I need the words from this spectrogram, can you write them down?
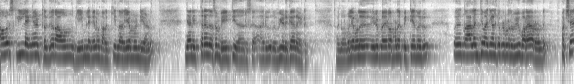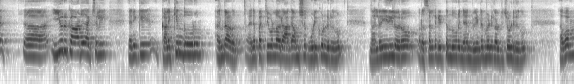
ആ ഒരു സ്കില്ല് എങ്ങനെ ട്രിഗർ ആവും ഗെയിമിൽ എങ്ങനെ വർക്ക് ചെയ്യുന്ന അറിയാൻ വേണ്ടിയാണ് ഞാൻ ഇത്രയും ദിവസം വെയിറ്റ് ചെയ്ത ഒരു ഒരു റിവ്യൂ എടുക്കാനായിട്ട്. അപ്പോൾ നോർമലി നമ്മൾ ഒരു പ്ലെയർ നമ്മളെ പിറ്റേന്ന് ഒരു ഒരു നാലഞ്ച് മാച്ച് കളിച്ചൊക്കെ നമ്മൾ റിവ്യൂ പറയാറുണ്ട്. പക്ഷേ ഈ ഒരു കാർഡ് ആക്ച്വലി എനിക്ക് കളിക്കും തോറും എന്താണ് അതിനെപ്പറ്റിയുള്ള ഒരു ആകാംക്ഷ കൂടിക്കൊണ്ടിരുന്നു. നല്ല രീതിയിൽ ഓരോ റിസൾട്ട് കിട്ടും തോറും ഞാൻ വീണ്ടും വീണ്ടും കളിപ്പിച്ചുകൊണ്ടിരുന്നു. അപ്പം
